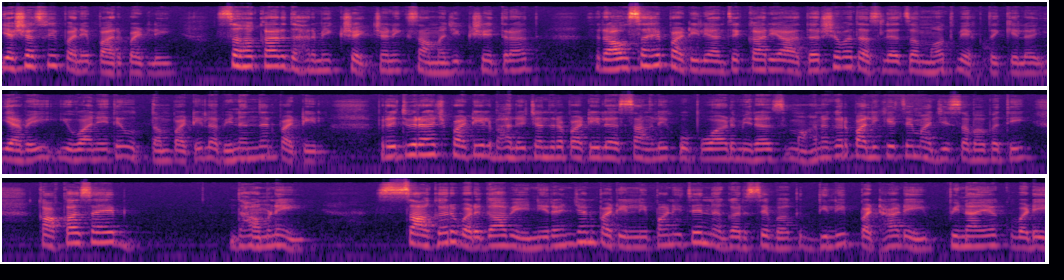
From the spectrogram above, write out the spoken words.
यशस्वीपणे पार पडले. सहकार धार्मिक शैक्षणिक सामाजिक क्षेत्रात रावसाहेब पाटील यांचे कार्य आदर्शवत असल्याचं मत व्यक्त केलं. यावेळी युवा नेते उत्तम पाटील अभिनंदन पाटील पृथ्वीराज पाटील भालचंद्र पाटील सांगली कुपवाड मिरज महानगरपालिकेचे माजी सभापती काकासाहेब धामणे सागर वडगावे निरंजन पाटील निपाणीचे नगरसेवक दिलीप पठाडे विनायक वडे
